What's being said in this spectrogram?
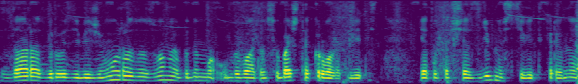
зараз, друзі, біжимо разом з вами будемо убивати. Ось, бачите, кролик, дивіться. Я тут ще здібності відкрив, не.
